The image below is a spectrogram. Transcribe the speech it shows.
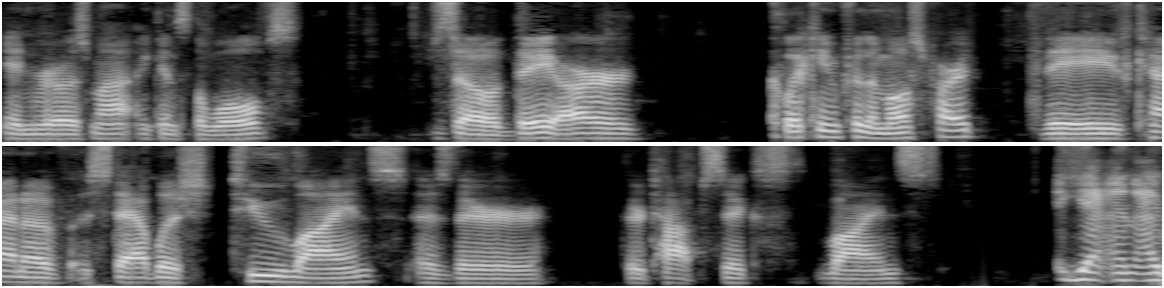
in Rosemont against the Wolves. So they are clicking for the most part. They've kind of established two lines as their their top six lines Yeah, and I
